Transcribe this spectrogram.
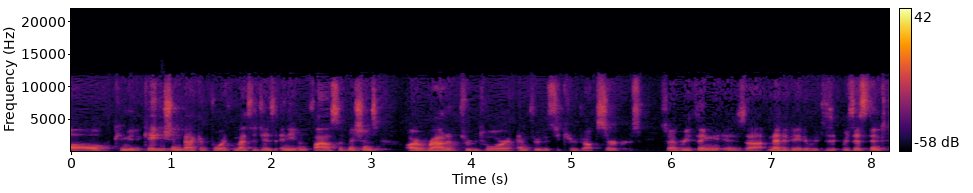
all communication back and forth, messages, and even file submissions are routed through Tor and through the secure drop servers. So everything is uh, metadata res resistant.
